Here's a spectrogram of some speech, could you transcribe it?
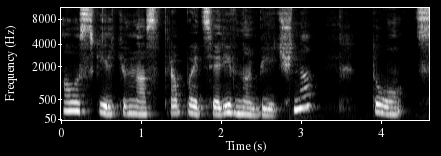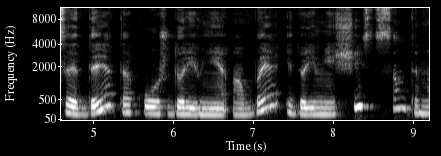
А оскільки в нас трапеція рівнобічна, то CD також дорівнює АБ і дорівнює 6 см.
